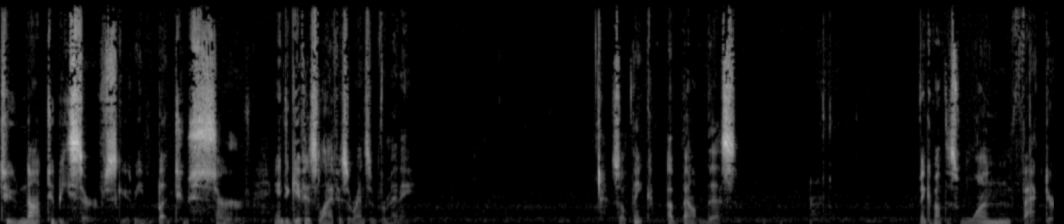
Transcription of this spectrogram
to not to be served, excuse me, but to serve and to give his life as a ransom for many. So think about this. Think about this one factor.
